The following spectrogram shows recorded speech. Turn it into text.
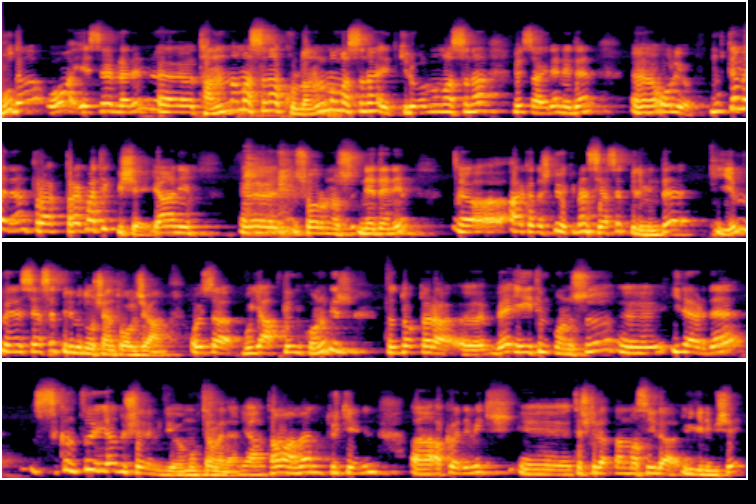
Bu da o eserlerin e, tanınmamasına, kullanılmamasına, etkili olmamasına vesaire neden e, oluyor. Muhtemelen pra- pragmatik bir şey. Yani e, sorunuz nedeni e, arkadaş diyor ki ben siyaset biliminde iyiyim ve siyaset bilimi doçenti olacağım. Oysa bu yaptığım konu bir doktora e, ve eğitim konusu e, ileride sıkıntıya düşerim diyor muhtemelen. Yani tamamen Türkiye'nin e, akademik e, teşkilatlanmasıyla ilgili bir şey.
